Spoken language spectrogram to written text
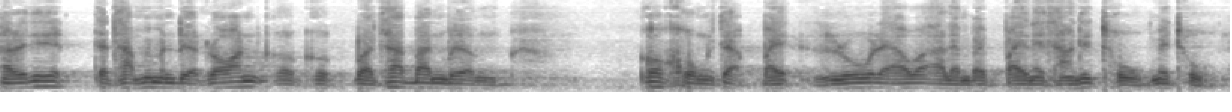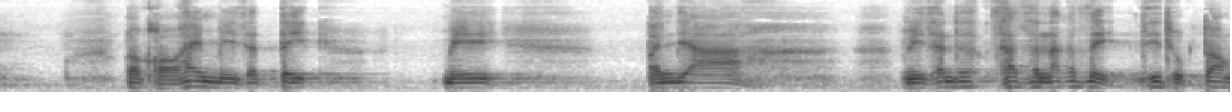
อะไรที่จะทำให้มันเดือดร้อนกับชาติบ้านเมือง ก็คงจะไปรู้แล้วว่าอะไรไปไปในทางที่ถูกไม่ถูก ก็ขอให้มีสติมีปัญญา มีทัศนคติที่ถูกต้อง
